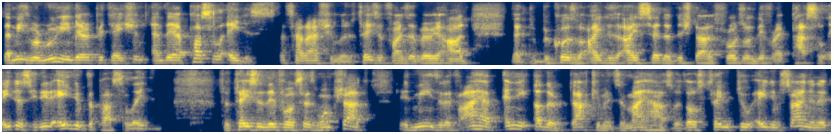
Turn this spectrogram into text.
That means we're ruining their reputation, and they are apostle aedis. That's how Rashi learns. Taser finds it very odd that because I I said that this star is fraudulent, therefore I apostle aedis. He did aid him to apostle aedis. So Taisa therefore says one shot. It means that if I have any other documents in my house with those same two Adim signed in it,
